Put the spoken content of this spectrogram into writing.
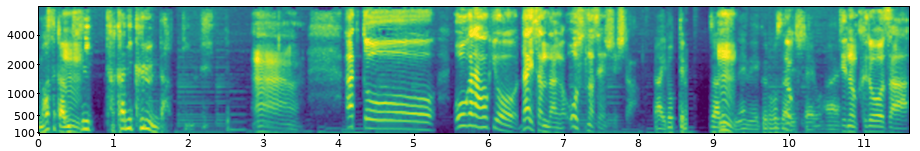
まさかうちに鷹に来るんだっていう。うん。あと、大型補強第3弾がオスナ選手でした。はい、ロッテのザーですね、うん、クローザーでしたよ。はい。でのクローザ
